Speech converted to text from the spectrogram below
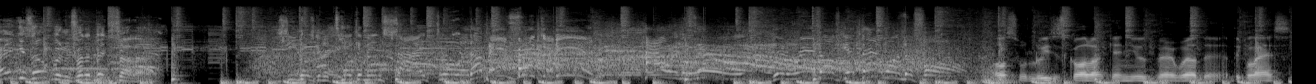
bank is open for the big fella. Z-Bo's going to take him inside, throw it up, and bank it in. Also, Luis Scola can use very well the, the glass.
